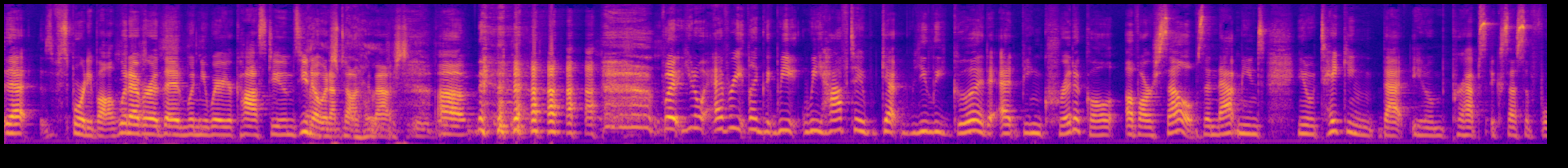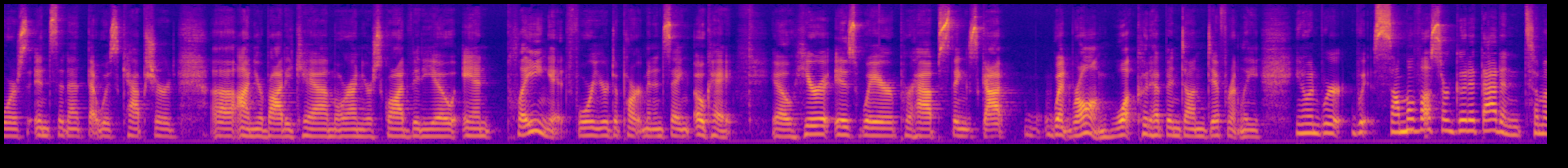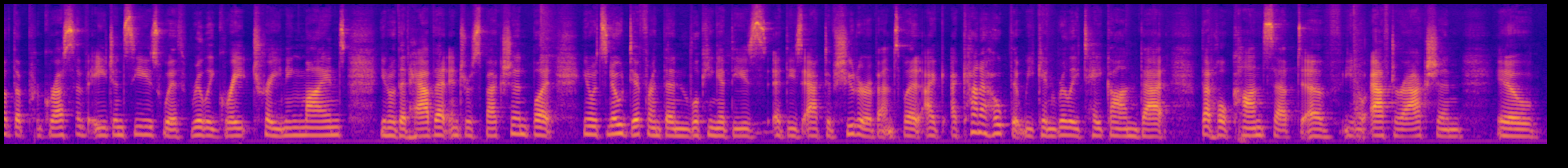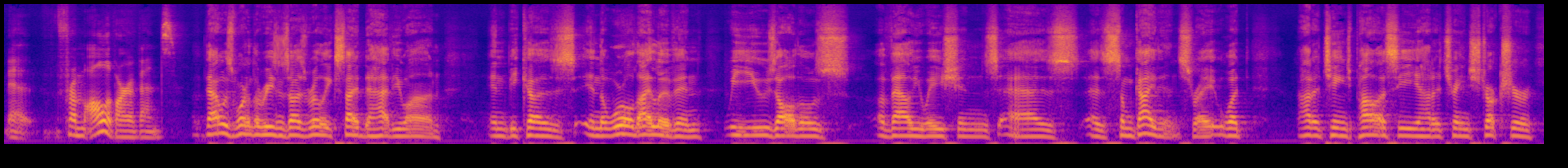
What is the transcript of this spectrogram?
that sporty ball, whatever. Then when you wear your costumes, you know what I'm talking about. Um, but you know, every like we we have to get really good at being critical of ourselves, and that means you know taking that you know perhaps excessive force incident that was captured uh, on your body cam or on your squad video and playing it for your department and saying, okay, you know, here is where perhaps things got went wrong. What could have been done differently? You know, and we're, we, some of us are good at that, and some of the progressive agencies with really great training minds, you know, that have that introspection. But you know, it's no different than looking at these at these active shooter events. But I, I kind of hope that we can really take on that that whole concept of you know after action, you know, uh, from all of our events. That was one of the reasons I was really excited to have you on and because in the world I live in, we use all those evaluations as as some guidance, right? What how to change policy, how to change structure.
